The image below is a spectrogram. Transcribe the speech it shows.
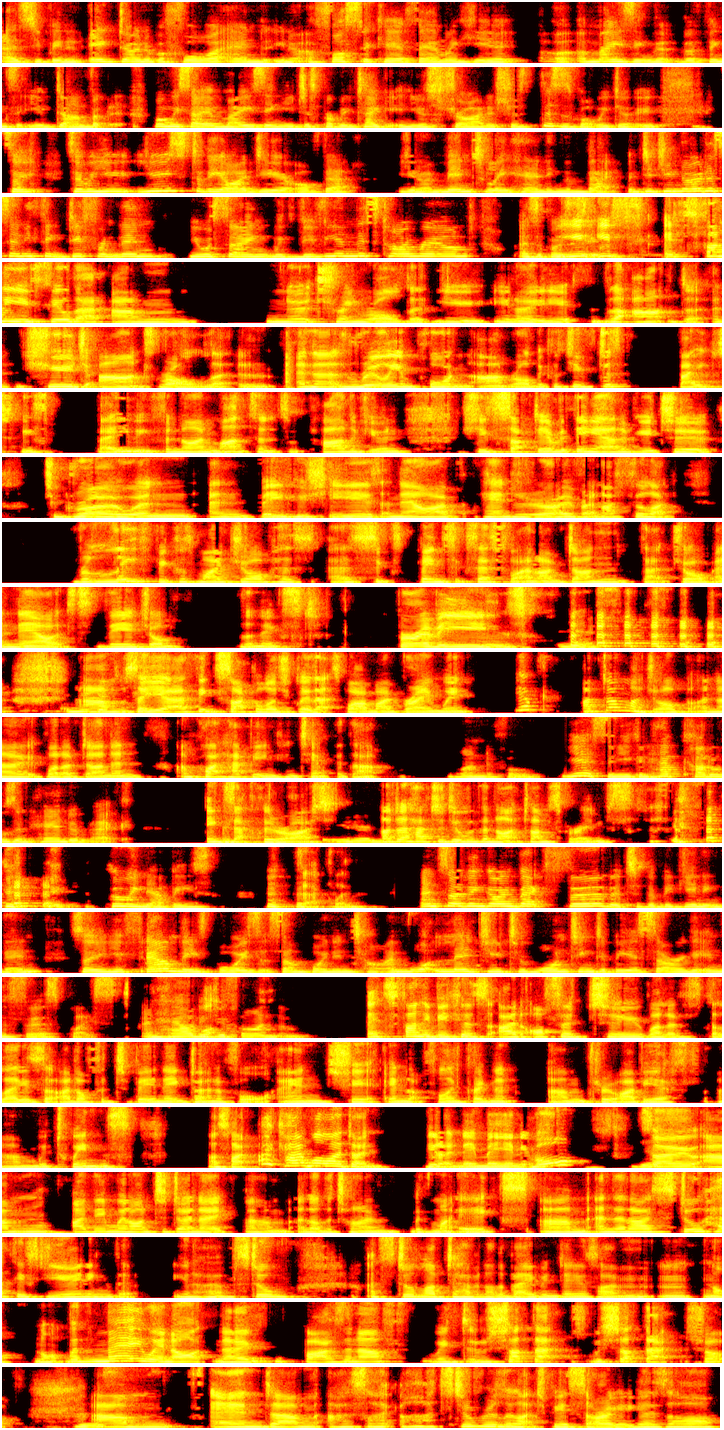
as you've been an egg donor before and, you know, a foster care family here, amazing that the things that you've done. But when we say amazing, you just probably take it in your stride. It's just, this is what we do. So, so were you used to the idea of that, you know, mentally handing them back? But did you notice anything different than you were saying with Vivian this time round, as opposed you, to? If, it's funny, you feel that, um, nurturing role that you you know you the aunt the huge aunt role that and a really important aunt role because you've just baked this baby for nine months and it's a part of you. And she's sucked everything out of you to to grow and and be who she is. And now i've handed her over and i feel like relief because my job has has been successful and i've done that job and now it's their job the next forever years. Yes. um, so yeah i think psychologically that's why my brain went yep i've done my job. I know what i've done and i'm quite happy and content with that Wonderful. Yes, and you can have cuddles and hand her back. Exactly right. I don't have to deal with the nighttime screams. Hooey nappies. exactly. And so then going back further to the beginning then, so you found these boys at some point in time. What led you to wanting to be a surrogate in the first place? And how did well, you find them? It's funny because I'd offered to one of the ladies that I'd offered to be an egg donor for, and she ended up falling pregnant um, through IVF um, with twins. I was like, okay, well, I don't you don't need me anymore. So um, I then went on to donate um, another time with my eggs. Um, and then I still had this yearning that, you know, I'm still, I'd still love to have another baby. And Daniel's like, not, not with me. We're not. No, five's enough. We, we shut that. We shut that shop. Yes. Um, and um, I was like, oh, I'd still really like to be a surrogate. He goes, oh,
